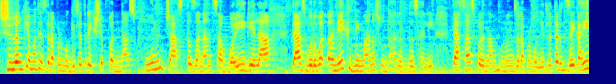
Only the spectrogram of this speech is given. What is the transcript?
श्रीलंकेमध्ये जर आपण बघितलं तर एकशे पन्नासहून जास्त जणांचा बळी गेला त्याचबरोबर अनेक विमानं सुद्धा रद्द झाली. त्याचाच परिणाम म्हणून जर आपण बघितलं तर जे काही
